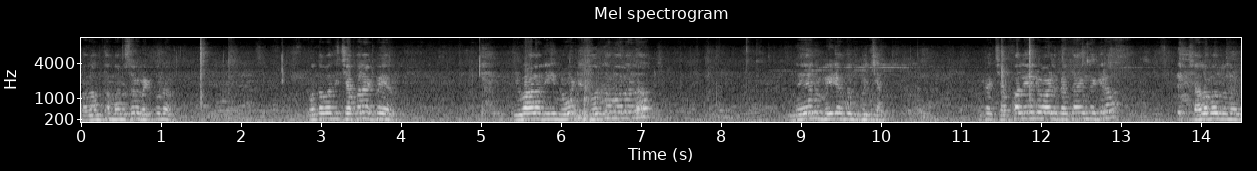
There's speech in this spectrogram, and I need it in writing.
వాళ్ళంతా మనసులో పెట్టుకున్నారు. కొంతమంది చెప్పలేకపోయారు. ఇవాళ నీ నోటి దురద వలన నేను మీడియా ముందుకు వచ్చాను. ఇంకా చెప్పలేని వాళ్ళు పెద్ద ఆయన దగ్గర చాలామంది ఉన్నారు.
